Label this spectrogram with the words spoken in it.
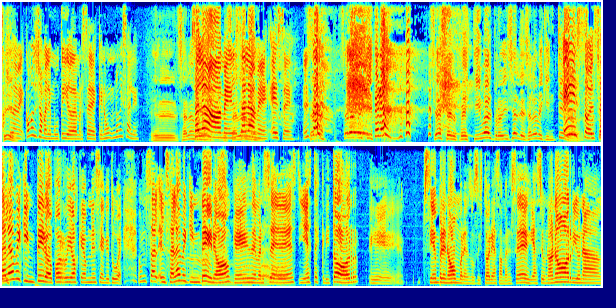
Sí. Ayúdeme. ¿Cómo se llama el embutido de Mercedes? Que no, no me sale. El salame. Salame, el salame, ese. El Sala- salame. salame Pero Se hace el Festival Provincial del Salame Quintero. eso, el salame Quintero, por Dios, qué amnesia que tuve. Un sal- el salame Quintero, que es de Mercedes, y este escritor eh, siempre nombra en sus historias a Mercedes y hace un honor y una,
